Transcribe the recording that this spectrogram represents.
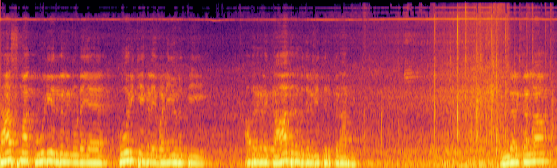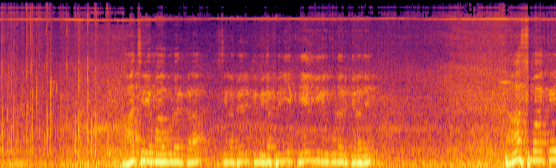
டாஸ்மாக் ஊழியர்களினுடைய கோரிக்கைகளை வலியுறுத்தி அவர்களுக்கு ஆதரவு தெரிவித்திருக்கிறார்கள். உங்களுக்கெல்லாம் ஆச்சரியமாக கூட இருக்கலாம். சில பேருக்கு மிகப்பெரிய கேள்விகள் கூட இருக்கிறது. டாஸ்மாகை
